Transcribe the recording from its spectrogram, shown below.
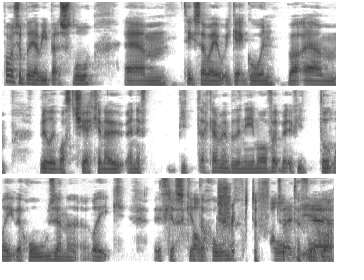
possibly a wee bit slow. Um, takes a while to get going, but um, really worth checking out. And if you, I can't remember the name of it, but if you don't like the holes in it, like if you're scared Oh, of holes, Tryptophobia. Tryptophobia. Yeah.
